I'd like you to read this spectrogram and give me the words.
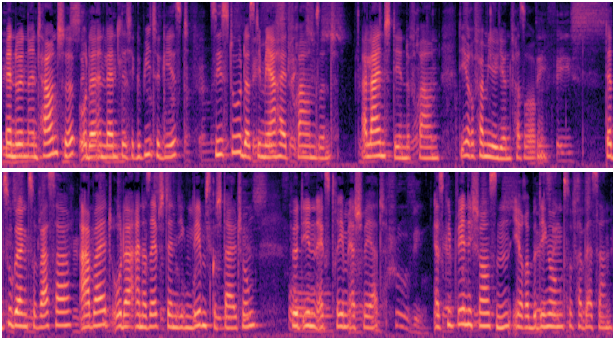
Wenn du in ein Township oder in ländliche Gebiete gehst, siehst du, dass die Mehrheit Frauen sind. Alleinstehende Frauen, die ihre Familien versorgen. Der Zugang zu Wasser, Arbeit oder einer selbstständigen Lebensgestaltung wird ihnen extrem erschwert. Es gibt wenig Chancen, ihre Bedingungen zu verbessern.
